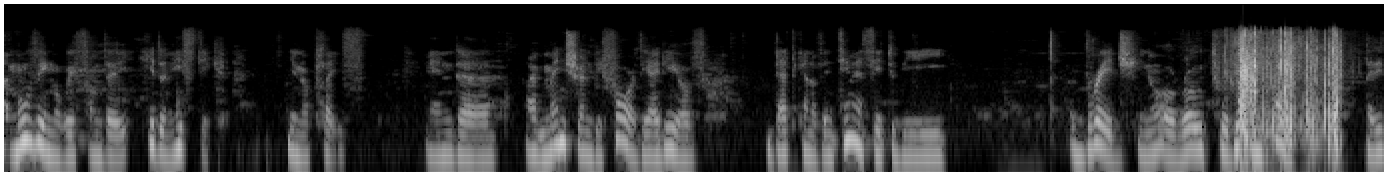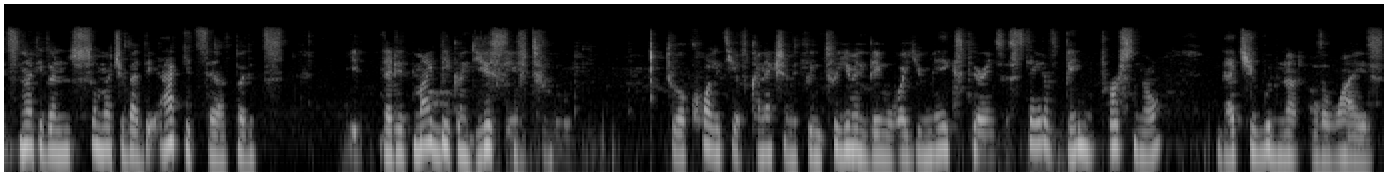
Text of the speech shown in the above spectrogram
I'm moving away from the hedonistic you know place. And uh, i've mentioned before the idea of that kind of intimacy to be a bridge you know a road to a different place that it's not even so much about the act itself but it's it, that it might be conducive to to a quality of connection between two human beings where you may experience a state of being personal that you would not otherwise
